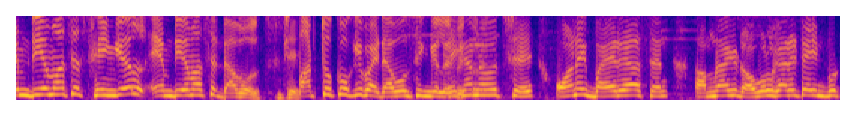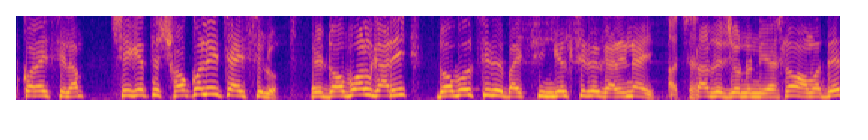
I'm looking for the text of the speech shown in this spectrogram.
এমডিএম আছে সিঙ্গেল এমডিএম আছে ডাবল পার্থক্য কি ভাই ডাবল সিঙ্গেলের এখানে হচ্ছে অনেক বাইরে আছেন আমরা আগে ডবল গাড়িটা ইনপুট করাইছিলাম সেক্ষেত্রে সকলেই চাইছিল ডবল গাড়ি ডবল সিটের বাই সিঙ্গেল সিটের গাড়ি নাই আচ্ছা। তাদের জন্য নিয়ে আসলাম আমাদের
